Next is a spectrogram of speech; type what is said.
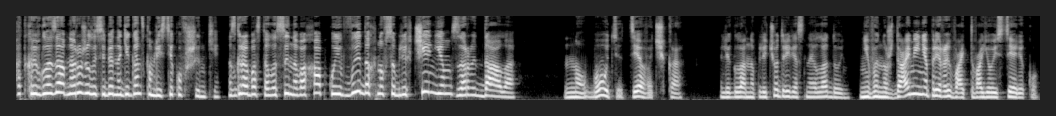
Открыв глаза, обнаружила себя на гигантском листе кувшинки. Сгробастала сына в охапку и, выдохнув с облегчением, зарыдала. «Ну, будет, девочка!» — легла на плечо древесная ладонь. «Не вынуждай меня прерывать твою истерику.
